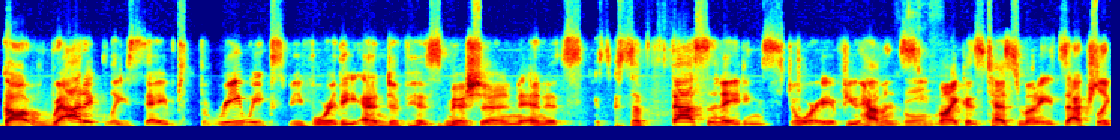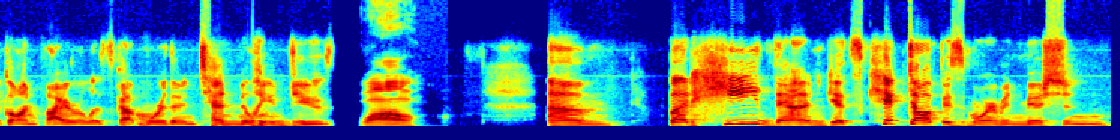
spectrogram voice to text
got radically saved three weeks before the end of his mission. And it's it's a fascinating story. If you haven't cool. seen Micah's testimony, it's actually gone viral. It's got more than 10 million views. Wow. Um, but he then gets kicked off his Mormon mission.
